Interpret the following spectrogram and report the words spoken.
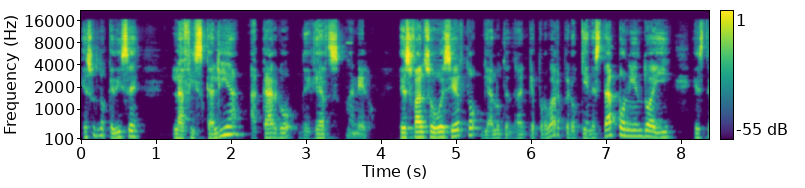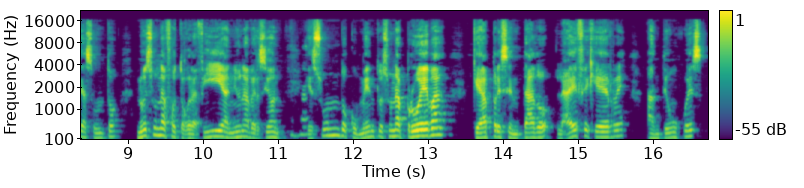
Eso es lo que dice la fiscalía a cargo de Gertz Manero. ¿Es falso o es cierto? Ya lo tendrán que probar, pero quien está poniendo ahí este asunto no es una fotografía ni una versión, es un documento, es una prueba que ha presentado la FGR ante un juez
